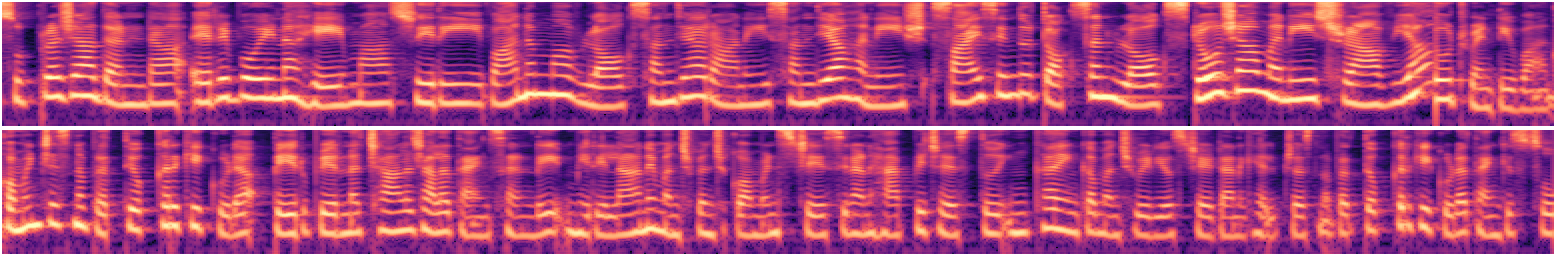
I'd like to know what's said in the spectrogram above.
సుప్రజా దండ ఎర్రిబోయిన హేమ సిరి వానమ్మ వ్లాగ్ సంధ్యారాణి సంధ్యా హనీష్ సాయి సింధు టాక్సన్ vlogs Rojamani Sravya two twenty one comment చేసిన ప్రతి ఒక్కరికి కూడా పేరు పేరున చాలా చాలా థ్యాంక్స్ అండి. మీరు ఇలానే మంచి మంచి కామెంట్స్ చేసి నన్ను హ్యాపీ చేస్తూ ఇంకా ఇంకా మంచి వీడియోస్ చేయడానికి హెల్ప్ చేస్తున్న ప్రతి ఒక్కరికి కూడా thank you so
